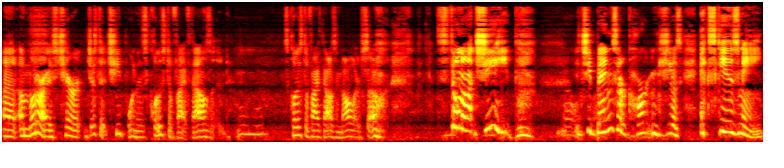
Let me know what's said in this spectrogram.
a, a motorized chair, just a cheap one, is close to five thousand. Mm-hmm. It's close to five thousand dollars. So, still not cheap. No. And she bangs her cart and she goes, Excuse me,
